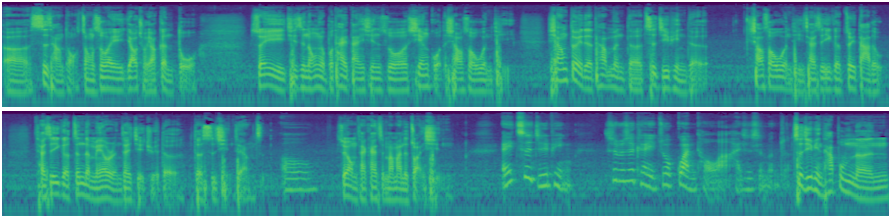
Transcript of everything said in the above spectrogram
呃市场总总是会要求要更多，所以其实农友不太担心说鲜果的销售问题，相对的他们的次级品的销售问题才是一个最大的才是一个真的没有人在解决的的事情，这样子。哦，所以我们才开始慢慢的转型。哎，次级品是不是可以做罐头啊，还是什么的？次级品它不能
